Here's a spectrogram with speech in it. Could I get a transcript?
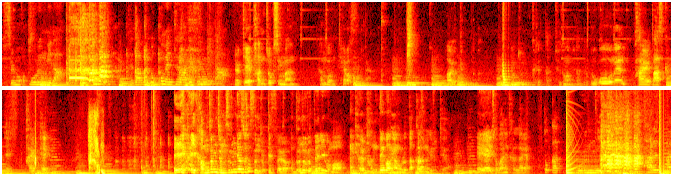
쓸모가 없어. 모릅니다. 대답을 노코멘트 하겠습니다. 이렇게 반쪽씩만 한번 해봤습니다. 아 여기 이건 좀 그랬다. 죄송합니다. 요거는 발 마스크팩, 발팩. AI 감정 좀 숨겨주셨으면 좋겠어요. 눈으로 때리고 막 결 반대 방향으로 닦아주는 게 좋대요. AI 저 많이 달라요? 똑같 모릅니다. 다른 아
